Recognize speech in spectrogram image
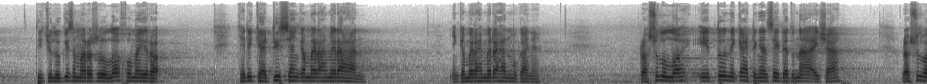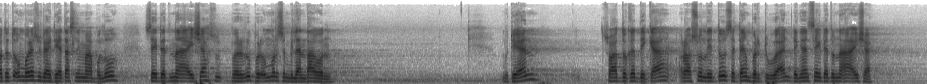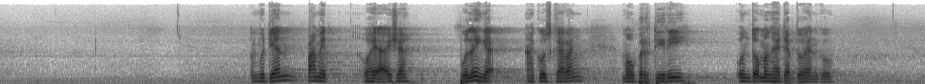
dijuluki sama Rasulullah Khumaira jadi gadis yang kemerah-merahan. Yang kemerah-merahan mukanya. Rasulullah itu nikah dengan Sayyidatuna Aisyah. Rasul waktu itu umurnya sudah di atas 50 Sayyidatuna Aisyah baru berumur 9 tahun kemudian suatu ketika Rasul itu sedang berduaan dengan Sayyidatuna Aisyah. Kemudian pamit wahai Aisyah boleh enggak aku sekarang mau berdiri untuk menghadap Tuhanku?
